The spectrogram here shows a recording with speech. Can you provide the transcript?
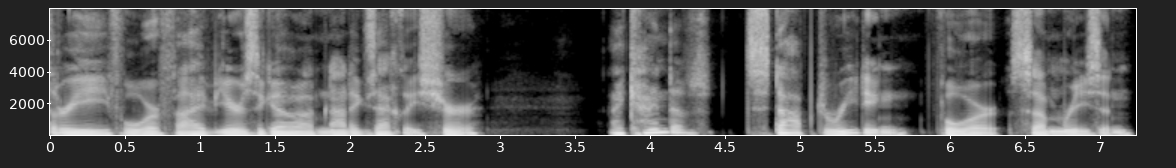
three, four, five years ago, I'm not exactly sure, I kind of stopped reading for some reason,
